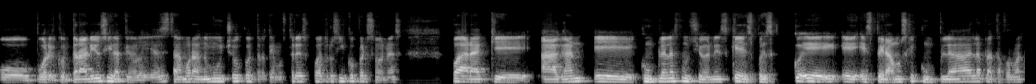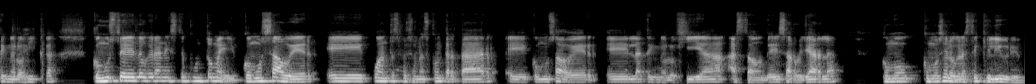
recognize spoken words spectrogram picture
o, por el contrario, si la tecnología se está demorando mucho, contratemos tres, cuatro, cinco personas para que hagan, eh, cumplan las funciones que después eh, esperamos que cumpla la plataforma tecnológica. ¿Cómo ustedes logran este punto medio? ¿Cómo saber cuántas personas contratar? ¿Cómo saber la tecnología, hasta dónde desarrollarla? ¿Cómo, ¿Cómo se logra este equilibrio?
